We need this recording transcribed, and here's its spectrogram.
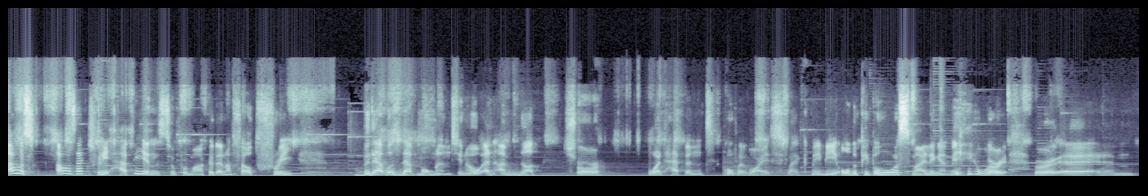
I was I was actually happy in the supermarket and I felt free. But that was that moment, you know, and I'm not sure what happened COVID wise. Like maybe all the people who were smiling at me were were uh, um,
